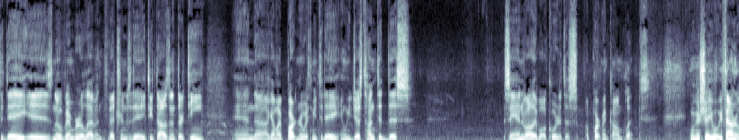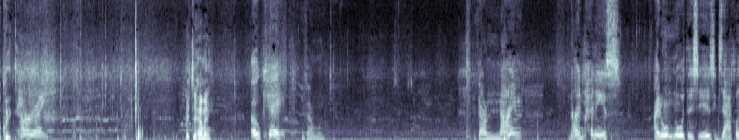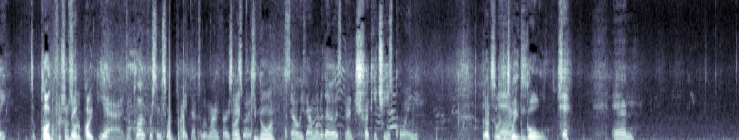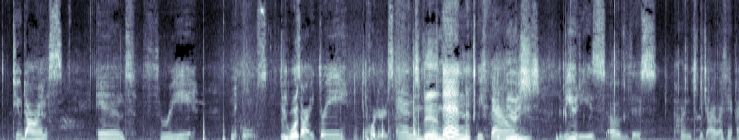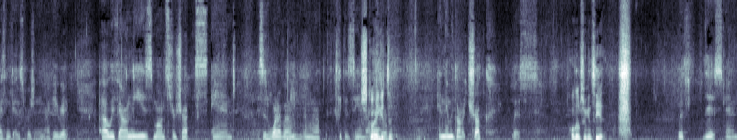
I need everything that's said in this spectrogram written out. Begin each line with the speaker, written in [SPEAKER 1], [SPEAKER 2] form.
[SPEAKER 1] Today is November 11th, Veterans Day 2013, and uh, I got my partner with me today, and we just hunted this sand volleyball court at this apartment complex. we're going to show you what we found real quick.
[SPEAKER 2] All right.
[SPEAKER 1] Right there, how many?
[SPEAKER 2] Okay. We found one, two. We found nine, nine pennies. I don't know what this is exactly.
[SPEAKER 1] It's a plug for some
[SPEAKER 2] But-
[SPEAKER 1] sort of pipe.
[SPEAKER 2] Yeah, it's a plug for some sort of pipe. That's what my first
[SPEAKER 1] All right,
[SPEAKER 2] guess was.
[SPEAKER 1] keep going.
[SPEAKER 2] So we found one of those and a Chuck E. Cheese coin.
[SPEAKER 1] That's worth its weight in gold.
[SPEAKER 2] and two dimes and three nickels.
[SPEAKER 1] Three what?
[SPEAKER 2] Sorry, three quarters. And,
[SPEAKER 1] And then the-
[SPEAKER 2] then we
[SPEAKER 1] The beauties.
[SPEAKER 2] the beauties of this hunt, which I, I think I think is personally my favorite. Uh, we found these monster trucks, and this is one of them. I'm gonna have to get this sand
[SPEAKER 1] Just go ahead and get the.
[SPEAKER 2] And then we got a truck with
[SPEAKER 1] Hold it up so we can see it.
[SPEAKER 2] with this and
